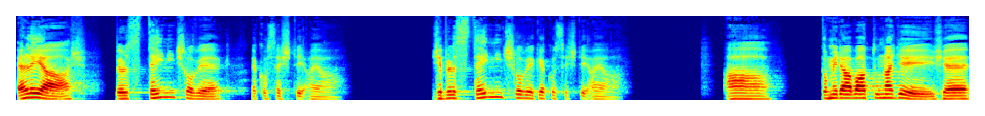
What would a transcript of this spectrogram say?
Eliáš byl stejný člověk, jako seš ty a já že byl stejný člověk, jako seš ty a já. A to mi dává tu naději, že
